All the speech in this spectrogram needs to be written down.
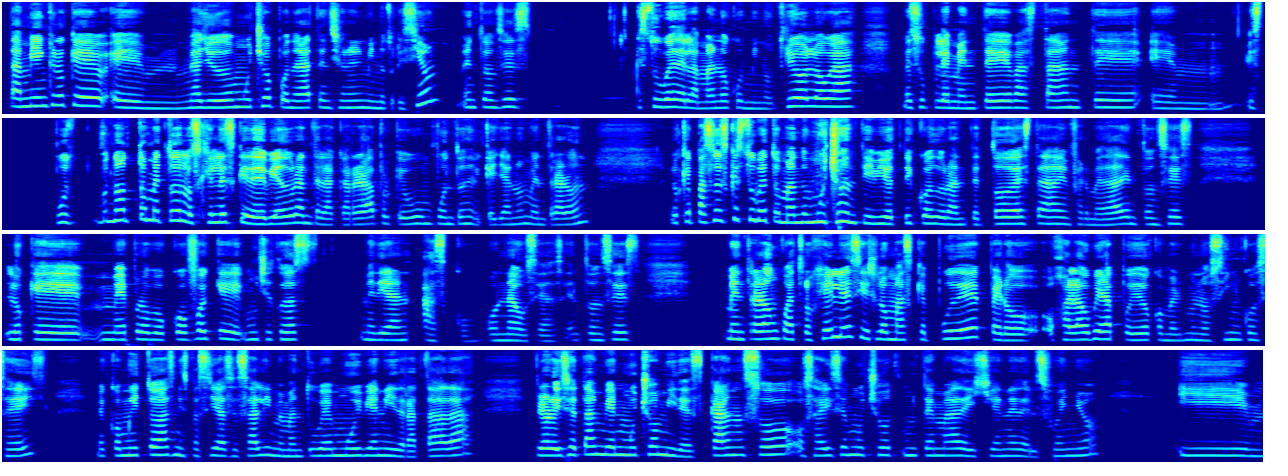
También creo que eh, me ayudó mucho poner atención en mi nutrición. Entonces, estuve de la mano con mi nutrióloga, me suplementé bastante. Em, no tomé todos los geles que debía durante la carrera porque hubo un punto en el que ya no me entraron. Lo que pasó es que estuve tomando mucho antibiótico durante toda esta enfermedad, entonces lo que me provocó fue que muchas cosas me dieran asco o náuseas. Entonces me entraron cuatro geles y es lo más que pude, pero ojalá hubiera podido comerme unos cinco o seis. Me comí todas mis pastillas de sal y me mantuve muy bien hidratada. Prioricé también mucho mi descanso, o sea, hice mucho un tema de higiene del sueño y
